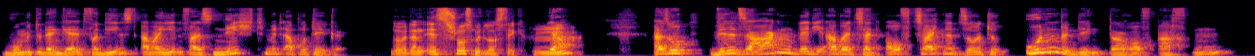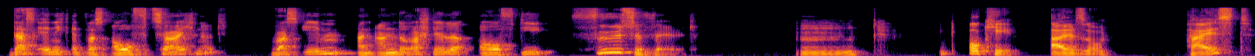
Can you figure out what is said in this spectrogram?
womit du dein Geld verdienst, aber jedenfalls nicht mit Apotheke. So, dann ist Schluss mit lustig. Hm. Ja. Also will sagen, wer die Arbeitszeit aufzeichnet, sollte unbedingt darauf achten, dass er nicht etwas aufzeichnet, was ihm an anderer Stelle auf die Füße fällt. Hm. Okay, also heißt,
